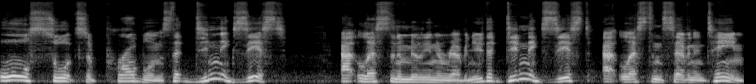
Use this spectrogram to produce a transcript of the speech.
all sorts of problems that didn't exist at less than a million in revenue, that didn't exist at less than seven in team.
